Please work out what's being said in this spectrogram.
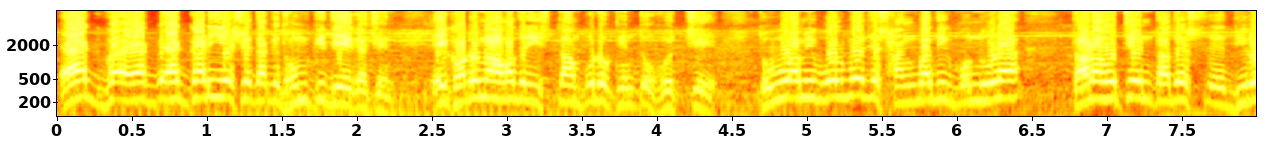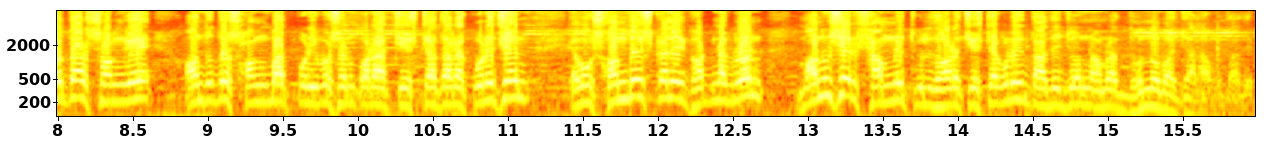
এক এক- গাড়ি এসে তাকে ধমকি দিয়ে গেছেন। এই ঘটনা আমাদের ইসলামপুরেও কিন্তু হচ্ছে। তবু আমি বলব যে সাংবাদিক বন্ধুরা, তারা হচ্ছেন তাদের দৃঢ়তার সঙ্গে অন্তত সংবাদ পরিবেশন করার চেষ্টা তারা করেছেন এবং সন্দেশকালীর ঘটনাগুলো মানুষের সামনে তুলে ধরার চেষ্টা করেছেন। তাদের জন্য আমরা ধন্যবাদ জানাব তাদের।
